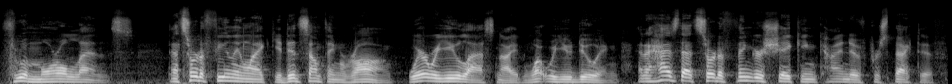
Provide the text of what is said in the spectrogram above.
through a moral lens. That sort of feeling like you did something wrong. Where were you last night and what were you doing? And it has that sort of finger shaking kind of perspective.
